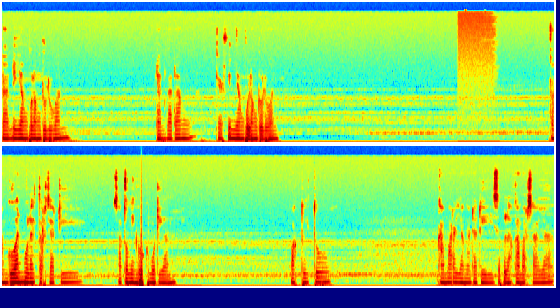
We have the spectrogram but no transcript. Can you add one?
Gani yang pulang duluan, dan kadang Kevin yang pulang duluan. Gangguan mulai terjadi satu minggu kemudian. Waktu itu, kamar yang ada di sebelah kamar saya,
